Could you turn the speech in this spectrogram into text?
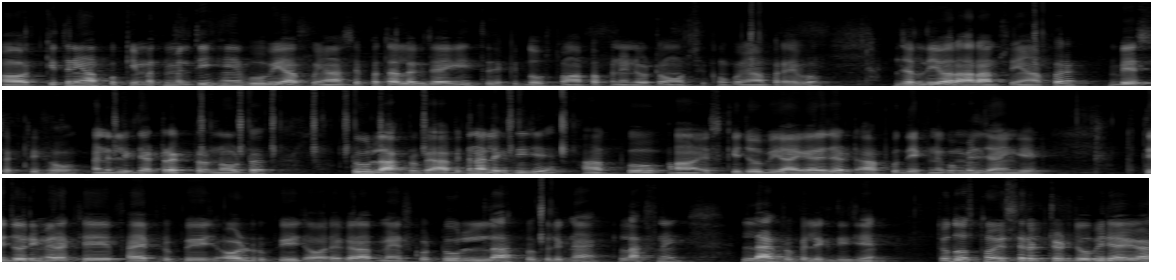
और कितनी आपको कीमत मिलती हैं, वो भी आपको यहाँ से पता लग जाएगी तो दोस्तों, आप अपने नोटों और सिक्कों को यहाँ पर है वो, जल्दी और आराम से यहाँ पर बेच सकते हो। मैंने लिख दिया ट्रैक्टर नोट टू लाख रुपए, आप इतना लिख दीजिए, आपको इसकी जो भी आएगा रिज़ल्ट आपको देखने को मिल जाएँगे। तो तिजोरी में रखे फाइव रुपीज़ ओल्ड रुपीज़ और अगर आप मैं इसको टू लाख रुपये लिखना है लाख नहीं लाख रुपये लिख दीजिए। तो दोस्तों, इससे रिलेटेड जो भी रहेगा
